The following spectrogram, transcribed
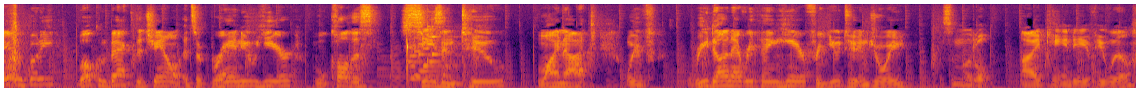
Hey everybody, welcome back to the channel. It's a brand new year. We'll call this season two. Why not? We've redone everything here for you to enjoy. Some little eye candy, if you will.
